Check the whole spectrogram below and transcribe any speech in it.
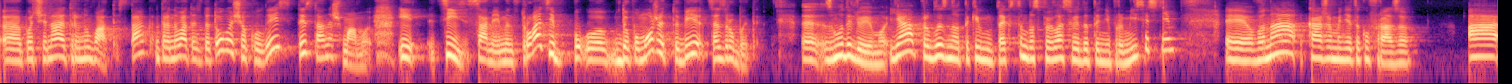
е, починає тренуватись. Так тренуватись до того, що колись ти станеш мамою, і ці самі менструації по- допоможуть тобі це зробити. Е, Змоделюємо. Я приблизно таким текстом розповіла своїй дитині про місячні. Е, Вона каже мені таку фразу: а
